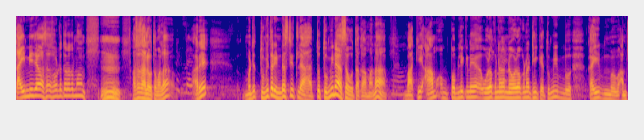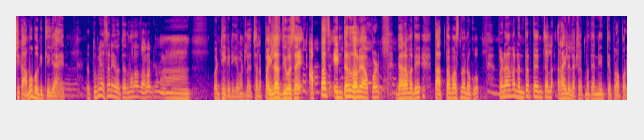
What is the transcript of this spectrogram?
ताईंनी जेव्हा असं सोडलं तर मग असं झालं होतं मला. अरे म्हणजे तुम्ही तर इंडस्ट्रीतले आहात तर तुम्ही नाही असं होता कामा ना बाकी आम पब्लिकने ओळखणं न ओळखणं ठीक आहे. तुम्ही काही म, आमची कामं बघितलेली आहेत. तर तुम्ही असं नाही होतं. मला झालं की. पण ठीक आहे ठीक आहे. म्हटलं चला पहिलाच दिवस आहे. आत्ताच एंटर झालो आहे आपण. घरामध्ये तर आत्तापासनं नको. पण मग नंतर त्यांच्या राहिलं लक्षात. मग त्यांनी ते प्रॉपर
